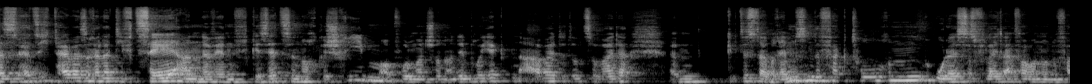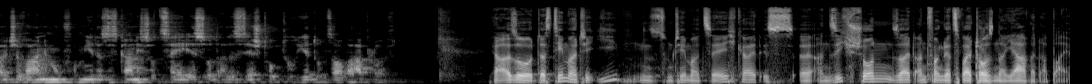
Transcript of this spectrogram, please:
das hört sich teilweise relativ zäh an. Da werden Gesetze noch geschrieben, obwohl man schon an den Projekten arbeitet und so weiter. Ähm, gibt es da bremsende Faktoren oder ist das vielleicht einfach auch nur eine falsche Wahrnehmung von mir, dass es gar nicht so zäh ist und alles sehr strukturiert und sauber abläuft? Ja, also das Thema TI zum Thema Zähigkeit ist äh, an sich schon seit Anfang der 2000er Jahre dabei.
